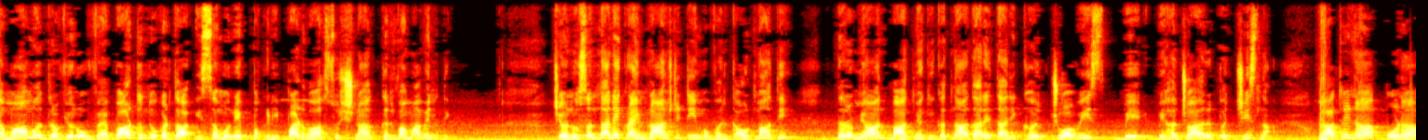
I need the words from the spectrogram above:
તમામ દ્રવ્યોનો વેપાર ધંધો કરતા ઈસમોને પકડી પાડવા સૂચના કરવામાં આવેલ હતી. જે અનુસંધાને ક્રાઇમ બ્રાન્ચની ટીમ વર્કઆઉટમાં હતી. દરમિયાન બાતમી હકીકતના આધારે તારીખ ચોવીસ બે બે હજાર પચીસના રાત્રિના પોણા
